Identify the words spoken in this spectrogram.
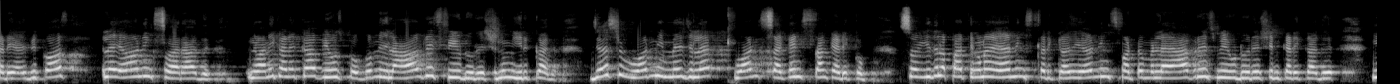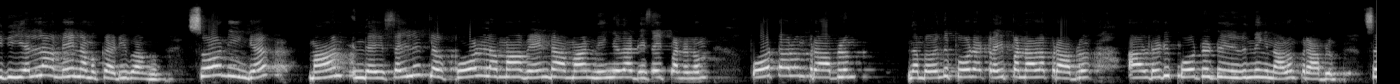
கிடையாது. பிகாஸ் இல்லை ஏர்னிங்ஸ் வராது. மணிக்கணக்காக வியூஸ் போகும். இதில் ஆவரேஜ் வியூ டூரேஷனும் இருக்காது. ஜஸ்ட் ஒன் இமேஜில் ஒன் செகண்ட்ஸ் தான் கிடைக்கும். ஸோ இதில் பார்த்தீங்கன்னா ஏர்னிங்ஸ் கிடைக்காது. ஏர்னிங்ஸ் மட்டும் இல்லை ஆவரேஜ் வியூ டூரேஷன் கிடைக்காது. இது எல்லாமே நமக்கு அடிவாங்கும் ஸோ நீங்கள் மான் இந்த சைலண்ட்டில் போடலாமா வேண்டாமான்னு நீங்கள் தான் டிசைட் பண்ணணும். போட்டாலும் ப்ராப்ளம் நம்ம வந்து போட ட்ரை பண்ணாலும் ப்ராப்ளம் ஆல்ரெடி போட்டுட்டு இருந்தீங்கனாலும் ப்ராப்ளம் ஸோ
